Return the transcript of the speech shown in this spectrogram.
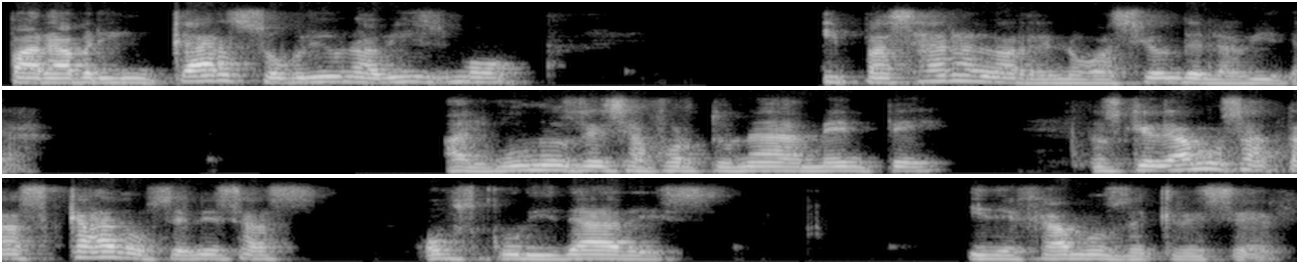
para brincar sobre un abismo y pasar a la renovación de la vida. Algunos desafortunadamente nos quedamos atascados en esas obscuridades y dejamos de crecer.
